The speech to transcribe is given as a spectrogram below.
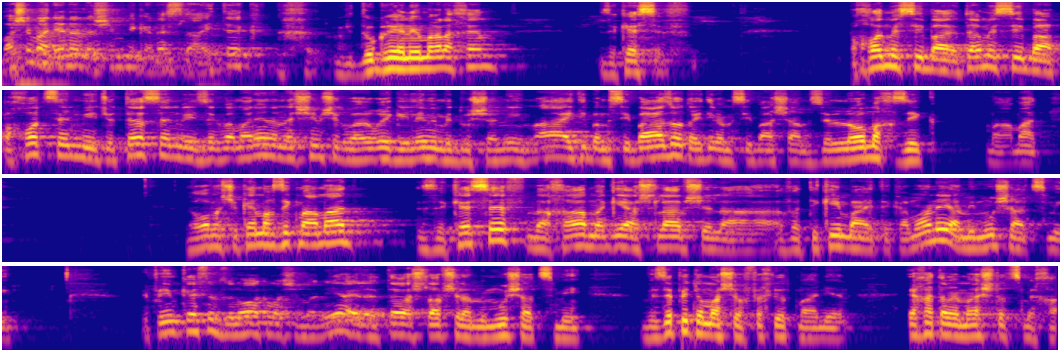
מה שמעניין אנשים להיכנס להייטק, ודוגרי אני אומר לכם, זה כסף. פחות מסיבה, יותר מסיבה, פחות סנדוויץ', יותר סנדוויץ', זה כבר מעניין אנשים שכבר היו רגילים ומדושנים. אה, הייתי במסיבה הזאת, הייתי במסיבה שם. זה לא מחזיק מעמד. לרוב מה שכן מחזיק מעמד זה כסף, ואחריו מגיע השלב של הוותיקים בהייטק כמוני, המימוש העצמי. לפעמים כסף זה לא רק מה שמניע, אלא יותר השלב של המימוש העצמי. וזה פתאום מה שהופך להיות מעניין. איך אתה ממש את עצמך,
